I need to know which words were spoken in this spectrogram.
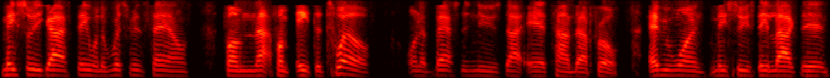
make sure you guys stay with the Richmond Sounds from not from 8 to 12 on the batchelornews.airtime.pro. Everyone, make sure you stay locked in.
